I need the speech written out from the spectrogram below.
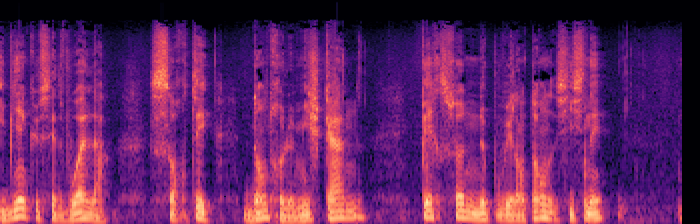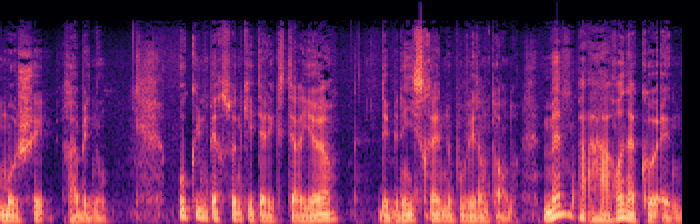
Et bien que cette voix-là sortait d'entre le Mishkan, personne ne pouvait l'entendre si ce n'est Moshe Rabbeinu. Aucune personne qui était à l'extérieur des Béné Israël ne pouvait l'entendre. Même pas Aaron à Cohen,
